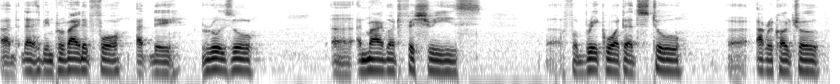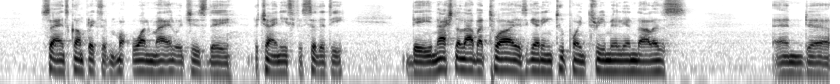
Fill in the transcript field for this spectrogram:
uh, that has been provided for at the Roseau uh, and Marigot fisheries, uh, for breakwater at Stowe, uh, agricultural science complex at One Mile, which is the, the Chinese facility. The National Abattoir is getting $2.3 million. And uh,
